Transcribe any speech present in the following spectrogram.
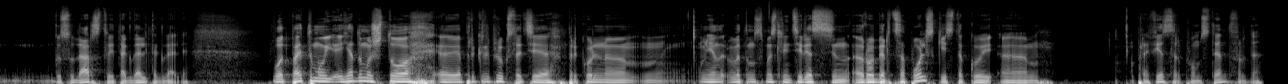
государство и так далее, и так далее. Вот, поэтому я думаю, что э, я прикреплю, кстати, прикольную. Мне в этом смысле интересен Роберт Сапольский, есть такой эм, профессор, по-моему, Стэнфорда.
